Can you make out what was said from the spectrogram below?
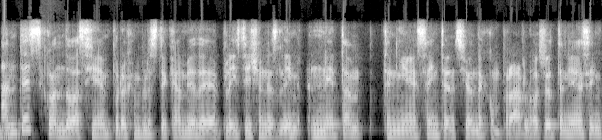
Antes, cuando hacían, por ejemplo, este cambio de PlayStation Slim, neta tenía esa intención de comprarlos. Yo tenía ese,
